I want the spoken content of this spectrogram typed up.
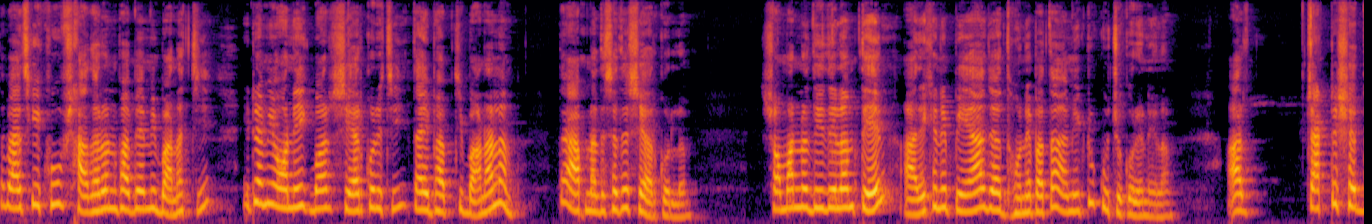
তবে আজকে খুব সাধারণভাবে আমি বানাচ্ছি। এটা আমি অনেকবার শেয়ার করেছি, তাই ভাবছি বানালাম, তাই আপনাদের সাথে শেয়ার করলাম। সামান্য দিয়ে দিলাম তেল, আর এখানে পেঁয়াজ আর ধনে পাতা আমি একটু কুচো করে নিলাম। আর চারটে সেদ্ধ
